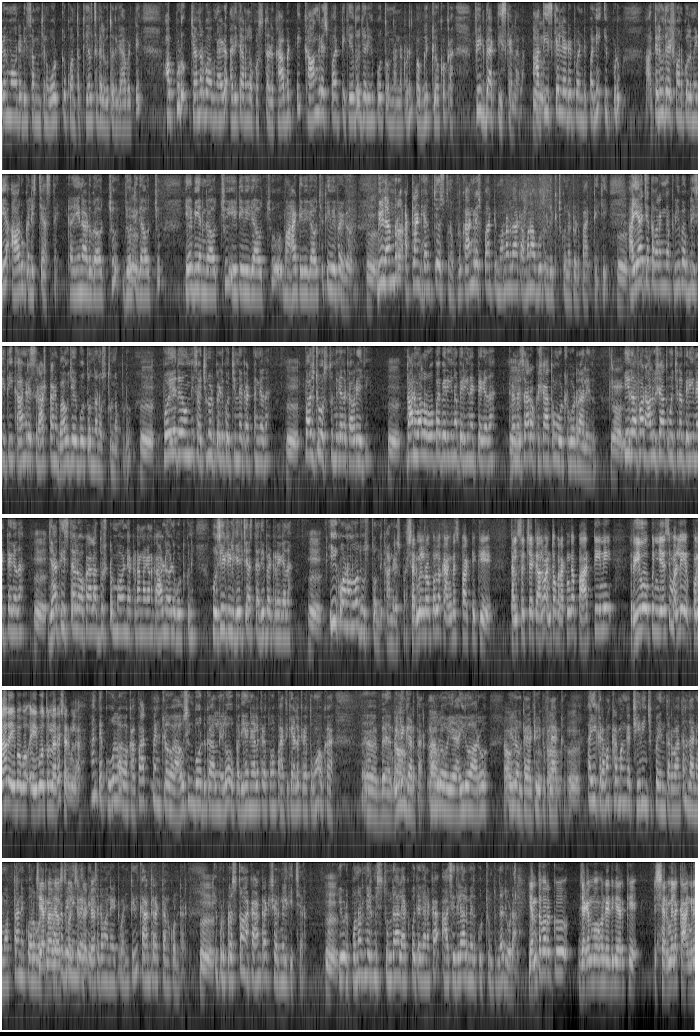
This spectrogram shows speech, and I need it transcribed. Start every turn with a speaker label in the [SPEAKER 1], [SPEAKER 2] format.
[SPEAKER 1] జగన్మోహన్ రెడ్డికి సంబంధించిన ఓట్లు కొంత తేల్చగలుగుతుంది కాబట్టి అప్పుడు చంద్రబాబు నాయుడు అధికారంలోకి వస్తాడు. కాబట్టి కాంగ్రెస్ పార్టీకి ఏదో జరిగిపోతుంది అన్నటువంటిది పబ్లిక్లోకి ఒక ఫీడ్బ్యాక్ తీసుకెళ్ళాలి. ఆ తీసుకెళ్ళేటటువంటి పని ఇప్పుడు తెలుగుదేశం అనుకూల మీడియా ఆరు కలిసి చేస్తాయి. ఈనాడు కావచ్చు జ్యోతి కావచ్చు ఏబిఎన్ కావచ్చు ఈటీవీ కావచ్చు మహా టీవీ కావచ్చు టీవీ ఫైవ్ కావచ్చు. వీళ్ళందరూ అట్లాంటి హెల్ప్ చేస్తున్నప్పుడు కాంగ్రెస్ పార్టీ మొన్నటిదాకా అమనాభూతులు తిట్టించుకున్నటువంటి పార్టీకి అయాచితవరంగా ఫ్రీ పబ్లిసిటీ కాంగ్రెస్ రాష్ట్రాన్ని బాగు చేయబోతోందని వస్తున్నప్పుడు పోయేదే ఉంది సచినోడి పెళ్ళికి వచ్చిందే కట్టం కదా. పాజిటివ్ వస్తుంది కదా కవరేజీ దానివల్ల రూపాయి పెరిగినా పెరిగినట్టే కదా. క్రిందసారి ఒక్క శాతం ఓట్లు కూడా రాలేదు. ఈ దఫా నాలుగు శాతం వచ్చినా పెరిగినట్టే కదా. జాతీయ స్థాయిలో ఒకవేళ అదృష్టం బాగుండి ఎక్కడన్నా కనుక ఆళ్ళు వాళ్ళు కొట్టుకుని ఓ సీట్లు గెలిచేస్తే అది బెటరే కదా. ఈ కోణంలో చూస్తుంది కాంగ్రెస్ పార్టీ.
[SPEAKER 2] షర్మిల రూపంలో కాంగ్రెస్ పార్టీకి కలిసి వచ్చే కాలం అంటే ఒక రకంగా పార్టీని రీఓపెన్ చేసి మళ్ళీ పునాది వేయబో వేయబోతున్నారా షర్మిల?
[SPEAKER 1] అంతే కూల ఒక అపార్ట్మెంట్లో హౌసింగ్ బోర్డు కాలనీలో పదిహేను ఏళ్ళ క్రితం పాతికేళ్ళ క్రితం ఒక బిల్డింగ్ కడతారు. అందులో ఐదు ఆరు ఇళ్ళు ఉంటాయి అటు ఇటు ఫ్లాట్లు. అవి క్రమక్రమంగా క్షీణించిపోయిన తర్వాత దాన్ని మొత్తాన్ని కొత్త బిల్డింగ్? కట్టించడం అనేటువంటిది కాంట్రాక్ట్ అనుకుంటారు. ఇప్పుడు ప్రస్తుతం ఆ కాంట్రాక్ట్ షర్మిలకి ఇచ్చారు. ఈవిడ పునర్నిర్మిస్తుందా లేకపోతే గనక ఆ శిథిలాల మీద కూర్చుంటుందా చూడాలి.
[SPEAKER 2] ఎంతవరకు జగన్మోహన్ రెడ్డి గారికి షర్మిల కాంగ్రెస్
